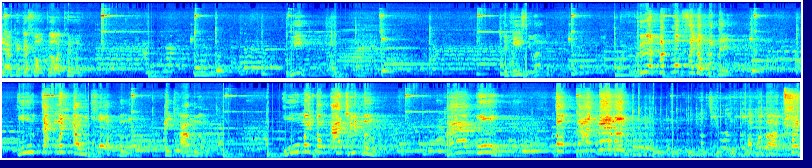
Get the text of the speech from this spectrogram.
แล้วแต่จะทรงโปรดเถิด อย่างนี้สิวะ เลือดนักลบสยบนักเลงกูจะไม่เอาโทษมึง ไอ้พาเมือง กูไม่ต้องการชีวิตมึง แต่กูต้องการเมียมึงขอบพระบาทท่าน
